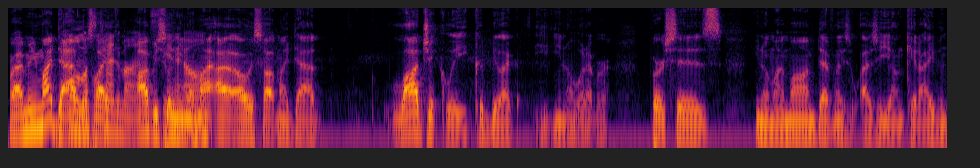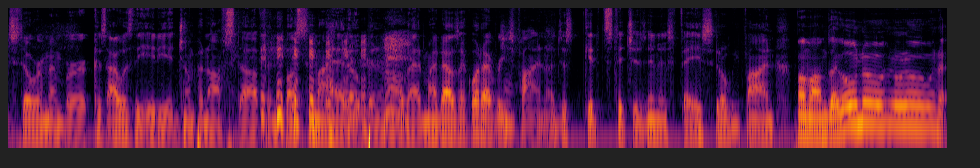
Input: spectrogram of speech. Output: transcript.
Right. I mean, my dad was like, 10 months, obviously, you you know, know? my, I always thought my dad logically could be like, you know, whatever. Versus, you know, my mom definitely, as a young kid, I even still remember because I was the idiot jumping off stuff and busting my head open and all that. And my dad was like, whatever, he's fine. I'll just get stitches in his face. It'll be fine. My mom's like, oh no, I don't know.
